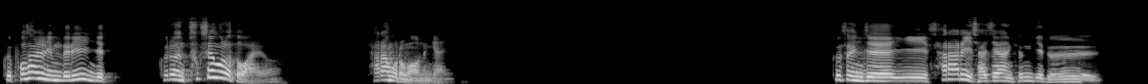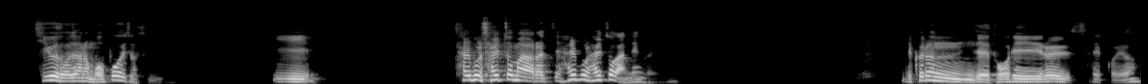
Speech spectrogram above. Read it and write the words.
그 보살님들이 이제 그런 축생으로도 와요. 사람으로만 오는 게 아니고. 그래서 이제 이 사라리 자제한 경지를 지유도자는 못 보여줬습니다. 이 살불살조만 알았지 할불 할조가 안 된 거예요. 이제 그런 이제 도리를 설했고요.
